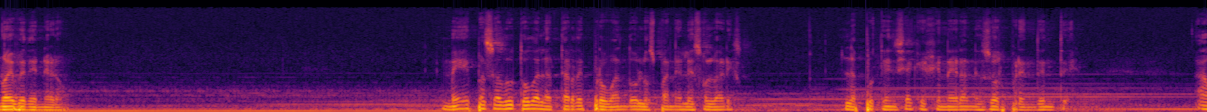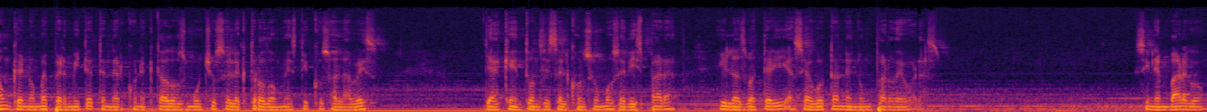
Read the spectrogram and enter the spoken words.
9 de enero. Me he pasado toda la tarde probando los paneles solares. La potencia que generan es sorprendente, aunque no me permite tener conectados muchos electrodomésticos a la vez, ya que entonces el consumo se dispara y las baterías se agotan en un par de horas. Sin embargo,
